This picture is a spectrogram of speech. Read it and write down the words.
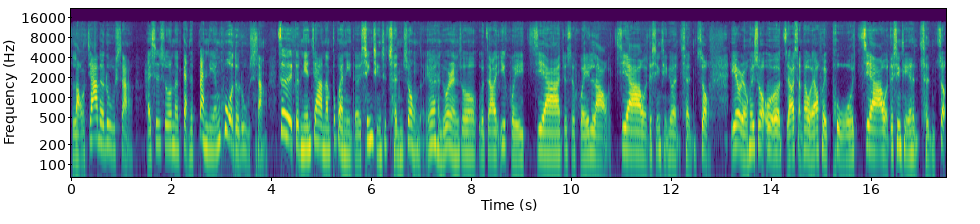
老家的路上，还是说呢赶着办年货的路上。这个年假呢，不管你的心情是沉重的，因为很多人说我只要一回家，就是回老家，我的心情就很沉重。也有人会说，我只要想到我要回婆家，我的心情也很沉重。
